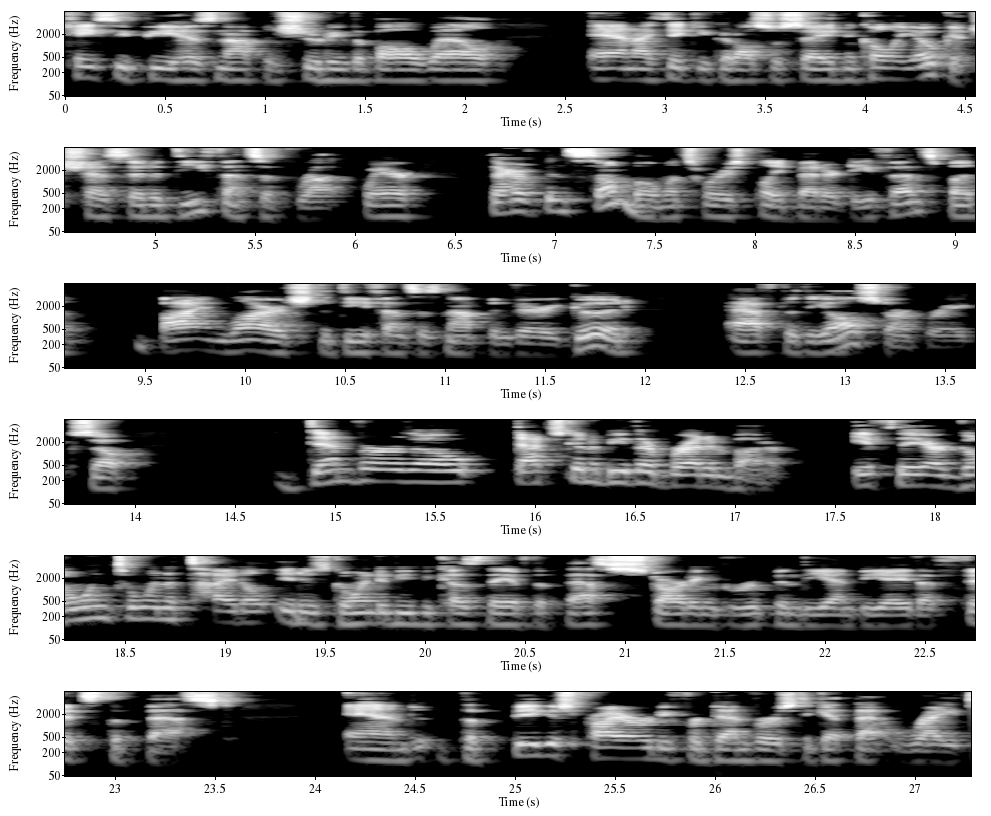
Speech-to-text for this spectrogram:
KCP has not been shooting the ball well. And I think you could also say Nikola Jokic has hit a defensive rut where there have been some moments where he's played better defense, but by and large, the defense has not been very good after the All Star break. So, Denver, though, that's going to be their bread and butter. If they are going to win a title, it is going to be because they have the best starting group in the NBA that fits the best. And the biggest priority for Denver is to get that right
